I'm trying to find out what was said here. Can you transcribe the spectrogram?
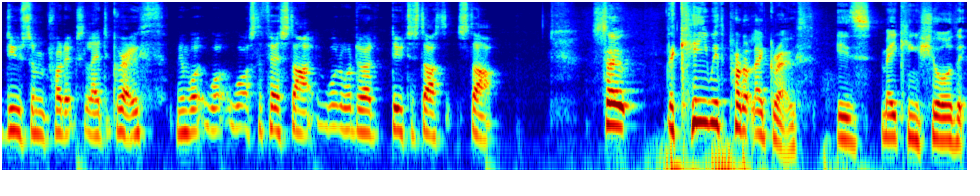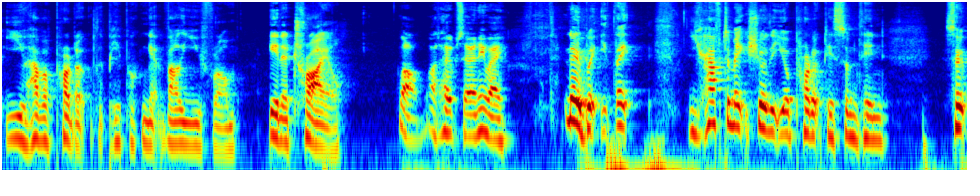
do some product-led growth, I mean, what, what what's the first start? What, what do I do to start start? So the key with product led growth is making sure that you have a product that people can get value from in a trial. Well, I'd hope so. Anyway, No, but they, you have to make sure that your product is something. So,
